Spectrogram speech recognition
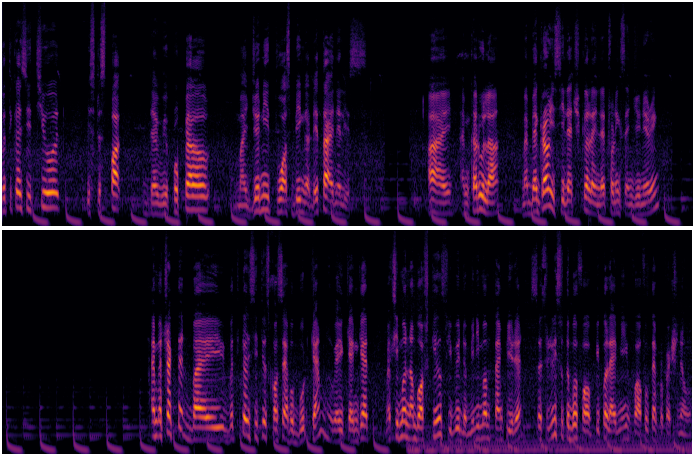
Vertical Institute is the spark that will propel my journey towards being a data analyst. Hi, I'm Khairullah. My background is electrical and electronics engineering. I'm attracted by Vertical Institute's concept of a bootcamp where you can get maximum number of skills within the minimum time period. So it's really suitable for people like me who are full-time professionals.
